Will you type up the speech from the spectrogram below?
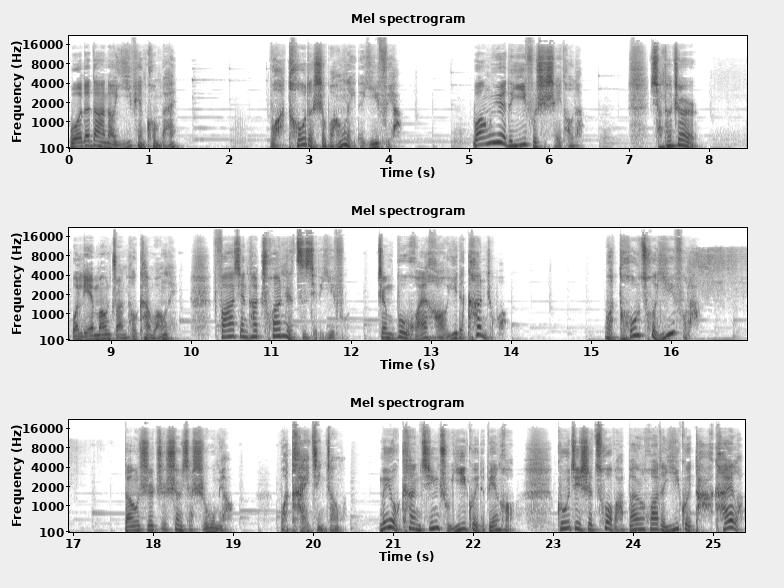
我的大脑一片空白。我偷的是王磊的衣服呀。王月的衣服是谁偷的？想到这儿，我连忙转头看王磊，发现他穿着自己的衣服，正不怀好意的看着我。我偷错衣服了。当时只剩下十五秒，我太紧张了，没有看清楚衣柜的编号，估计是错把班花的衣柜打开了。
